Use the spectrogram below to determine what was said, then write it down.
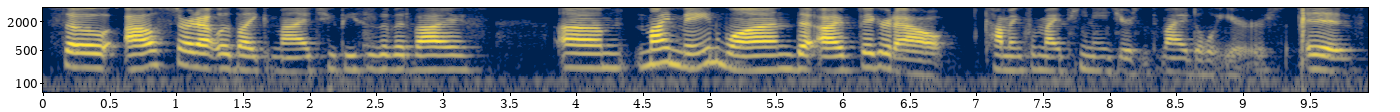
So I'll start out with like my two pieces of advice. Um, my main one that I figured out coming from my teenage years into my adult years is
